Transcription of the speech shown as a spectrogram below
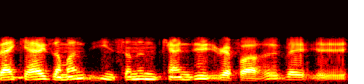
belki her zaman insanın kendi refahı ve e,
